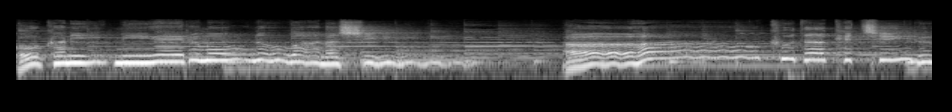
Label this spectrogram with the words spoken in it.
他に見えるものはなし。ああ砕け散る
